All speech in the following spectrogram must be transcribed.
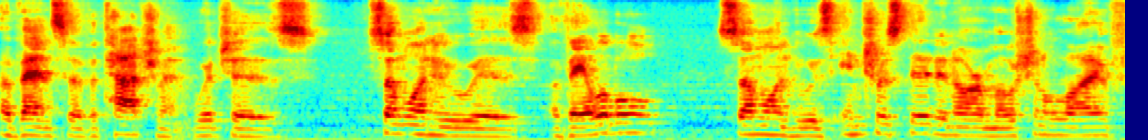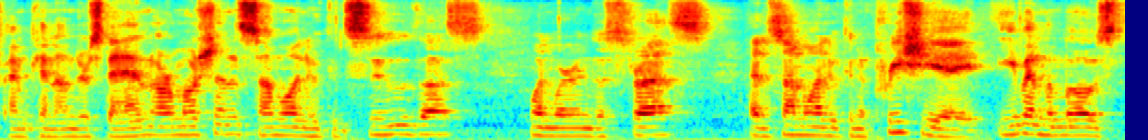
events of attachment, which is someone who is available, someone who is interested in our emotional life and can understand our emotions, someone who can soothe us when we're in distress, and someone who can appreciate even the most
